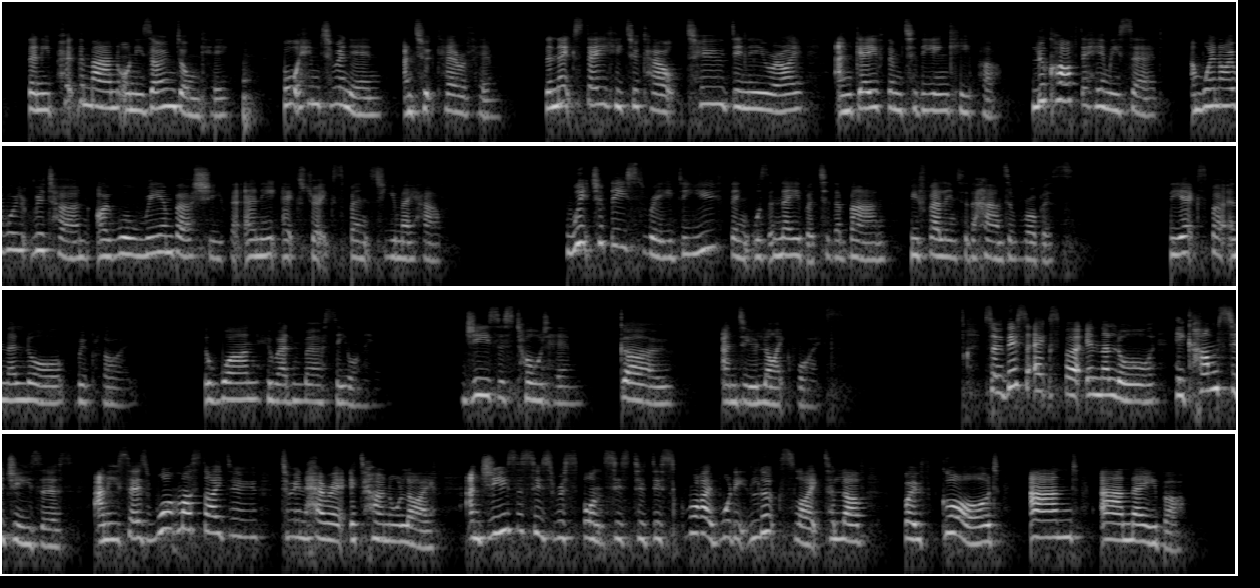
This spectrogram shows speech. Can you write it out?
Then he put the man on his own donkey, brought him to an inn, and took care of him. The next day he took out two denarii and gave them to the innkeeper. Look after him, he said, and when I return, I will reimburse you for any extra expense you may have. Which of these three do you think was a neighbor to the man who fell into the hands of robbers? The expert in the law replied, The one who had mercy on him. Jesus told him, Go and do likewise. So, this expert in the law, he comes to Jesus and he says, What must I do to inherit eternal life? And Jesus' response is to describe what it looks like to love both God and our neighbor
